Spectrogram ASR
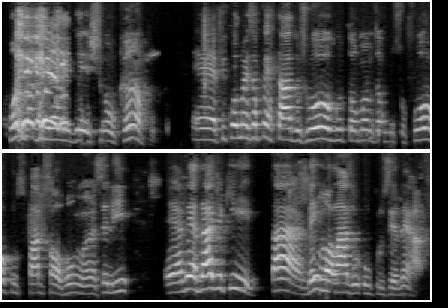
Quando o Adriano deixou o campo, é, ficou mais apertado o jogo, tomamos alguns sufocos, o Fábio salvou um lance ali. É, a verdade é que tá bem enrolado o Cruzeiro, né, Rafa?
